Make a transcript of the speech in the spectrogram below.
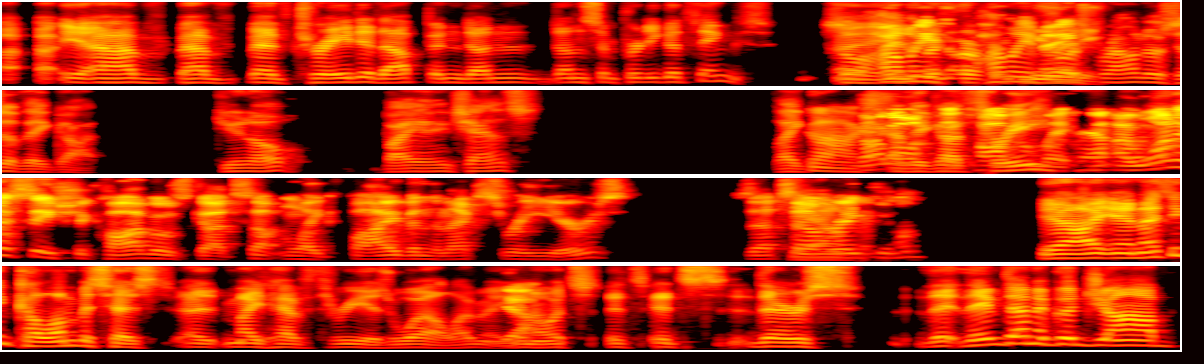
uh, uh, yeah, have, have have traded up and done done some pretty good things. So Uh, how many how many community. first rounders have they got? Do you know by any chance? Like Gosh, Have they got the three? I want to say Chicago's got something like five in the next three years. Does that sound Yeah. right, John? Yeah, I, and I think Columbus has uh, might have three as well. I mean, Yeah. you know, it's it's it's there's they, they've done a good job.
